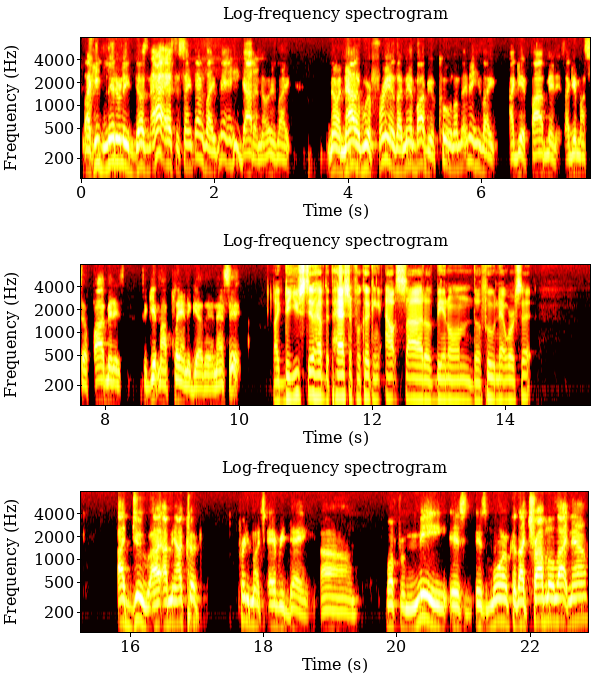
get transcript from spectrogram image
Like he literally doesn't. I asked the same thing. I was like, man, he gotta know. He's like, no. Now that we're friends, like, man, Bobby, are cool. I'm like, man, he's like, I get five minutes. I give myself five minutes to get my plan together, and that's it. Like, do you still have the passion for cooking outside of being on the Food Network set? I do. I, I mean, I cook pretty much every day. Um, but for me, it's it's more because I travel a lot now.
